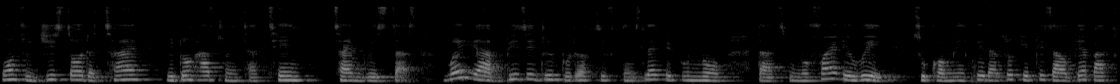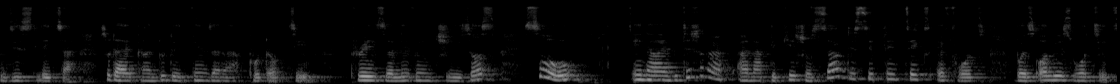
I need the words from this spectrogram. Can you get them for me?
want to gist all the time. You don't have to entertain time wasters when you are busy doing productive things let people know that you know find a way to communicate that okay please i'll get back to this later so that i can do the things that are productive praise the living jesus so in our invitation and application self-discipline takes effort but it's always worth it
